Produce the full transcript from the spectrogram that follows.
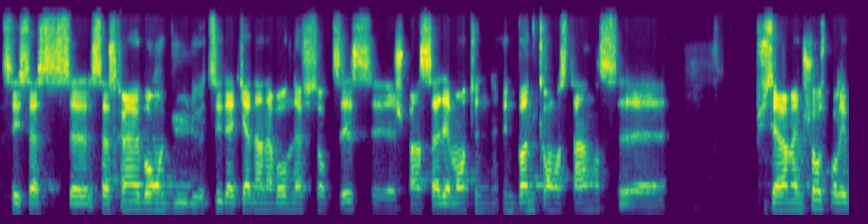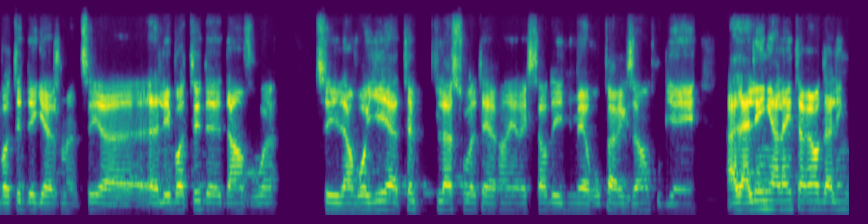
ça, serait un bon but. D'être capable d'en avoir 9 sur 10, euh, je pense que ça démontre une, bonne constance. Euh, puis c'est la même chose pour les bottées de dégagement. les bottées d'envoi. l'envoyer à telle place sur le terrain, à l'extérieur des numéros, par exemple, ou bien à la ligne, à l'intérieur de la ligne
